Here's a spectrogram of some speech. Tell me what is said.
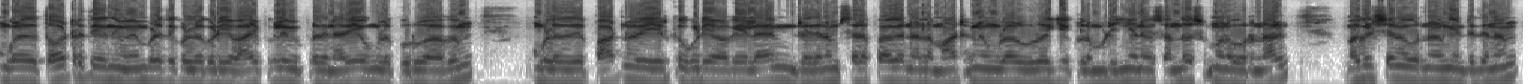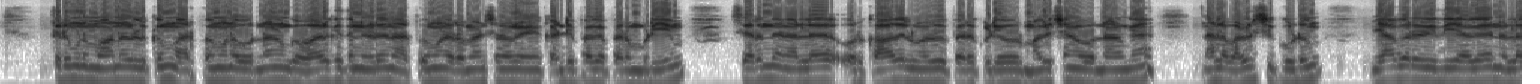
உங்களது தோற்றத்தை வந்து மேம்படுத்திக் கொள்ளக்கூடிய வாய்ப்புகளும் இப்பொழுது நிறைய உங்களுக்கு உருவாகும். உங்களது பார்ட்னரை ஈர்க்கக்கூடிய வகையில் இன்றைய தினம் சிறப்பாக நல்ல மாற்றங்களை உங்களால் உருவாக்கிக் கொள்ள முடியும் எனவே சந்தோஷமான ஒரு நாள் மகிழ்ச்சியான ஒரு நாள் இன்றைய தினம். திருமண மாணவர்களுக்கும் அற்புதமான ஒரு நாள். உங்கள் வாழ்க்கை துணையுடன் அற்புதமான ரொமான்ஸ் உணர்வுகளை கண்டிப்பாக பெற முடியும். சிறந்த நல்ல ஒரு காதல் உணர்வு பெறக்கூடிய ஒரு மகிழ்ச்சியான ஒரு நாளுங்க. நல்ல வளர்ச்சி கூடும். வியாபார ரீதியாக நல்ல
